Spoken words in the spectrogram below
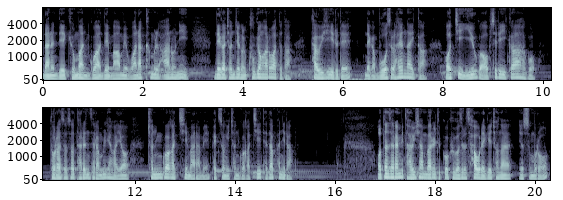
나는 내 교만과 내 마음의 완악함을 아노니 내가 전쟁을 구경하러 왔도다. 다윗이 이르되 내가 무엇을 하였나이까? 어찌 이유가 없으리이까? 하고 돌아서서 다른 사람을 향하여 전과 같이 말하며 백성이 전과 같이 대답하니라. 어떤 사람이 다윗이 한 말을 듣고 그것을 사울에게 전하였으므로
